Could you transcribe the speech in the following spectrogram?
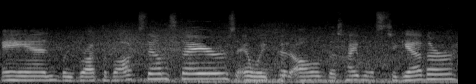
And we brought the box downstairs, and we put all of the tables together,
